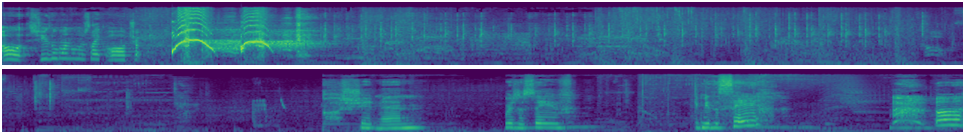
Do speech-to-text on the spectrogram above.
Oh, she's the one who was like, oh, try- Oh shit, man. Where's the save? Give me the save. oh.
